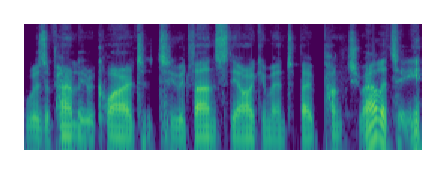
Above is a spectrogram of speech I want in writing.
was apparently required to advance the argument about punctuality,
